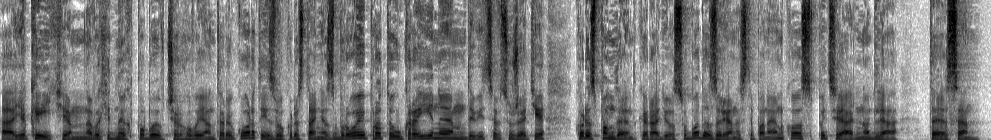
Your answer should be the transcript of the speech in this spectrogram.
е, який е, на вихідних побив черговий антирекорд із використання зброї проти України. Дивіться в сюжеті кореспондентки Радіо Свобода Зоряни Степаненко спеціально для ТСН.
